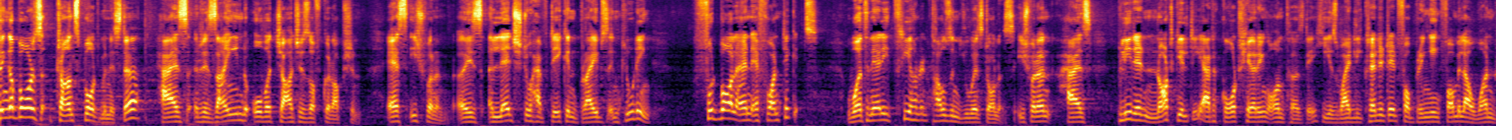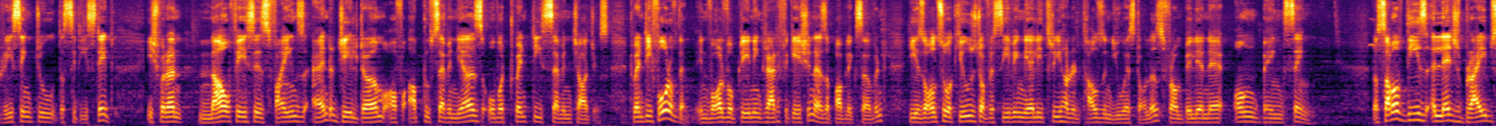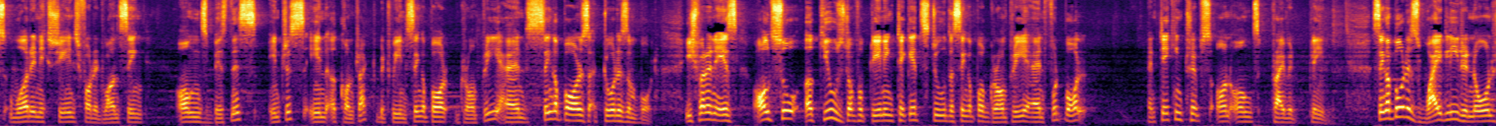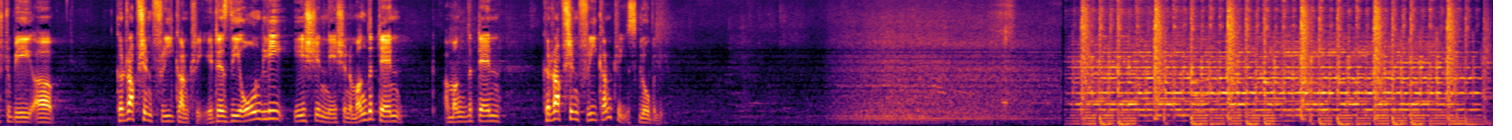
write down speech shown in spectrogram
Singapore's transport minister has resigned over charges of corruption. S. Iswaran is alleged to have taken bribes including football and F1 tickets worth nearly 300,000 US dollars. Iswaran has pleaded not guilty at a court hearing on Thursday. He is widely credited for bringing Formula One racing to the city state. Iswaran now faces fines and a jail term of up to seven years over 27 charges. 24 of them involve obtaining gratification as a public servant. He is also accused of receiving nearly 300,000 US dollars from billionaire Ong Beng Seng. Now, some of these alleged bribes were in exchange for advancing Ong's business interests in a contract between Singapore Grand Prix and Singapore's Tourism Board. Iswaran is also accused of obtaining tickets to the Singapore Grand Prix and football and taking trips on Ong's private plane. Singapore is widely renowned to be a corruption-free country. It is the only Asian nation among the 10 among the 10 corruption-free countries globally.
